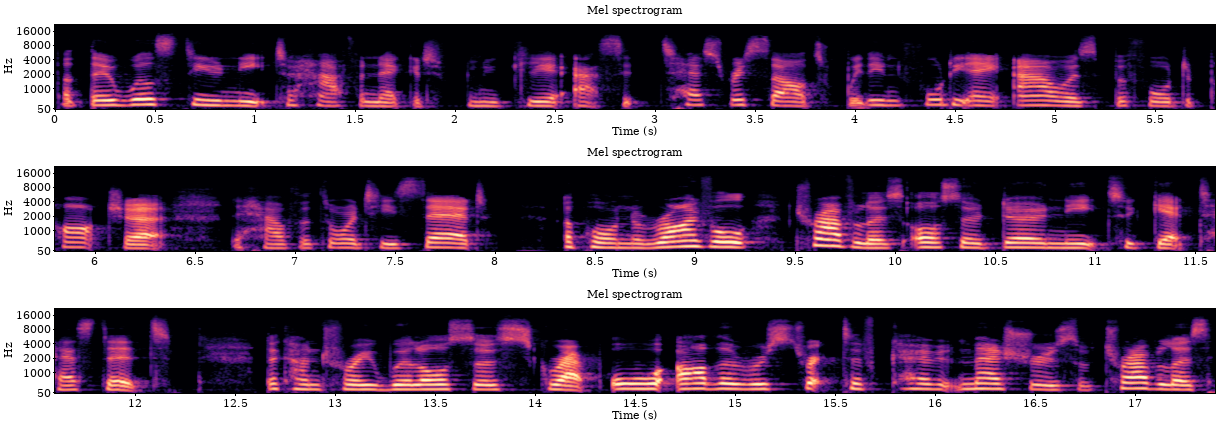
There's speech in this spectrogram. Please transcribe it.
but they will still need to have a negative nucleic acid test result within 48 hours before departure, the health authorities said. Upon arrival, travelers also don't need to get tested. The country will also scrap all other restrictive COVID measures of travelers,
